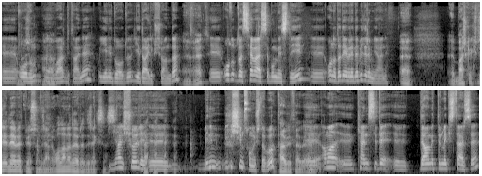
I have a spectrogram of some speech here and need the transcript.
E, oğlum e, var bir tane. Yeni doğdu. 7 aylık şu anda. Evet. E, olur da severse bu mesleği e, ona da devredebilirim yani. Evet. Başka kimseye devretmiyorsunuz yani. Olana devredeceksiniz. Yani şöyle e, benim bir işim sonuçta bu. Tabii tabii. evet. E, ama e, kendisi de e, devam ettirmek isterse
